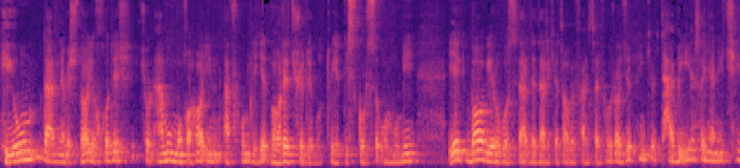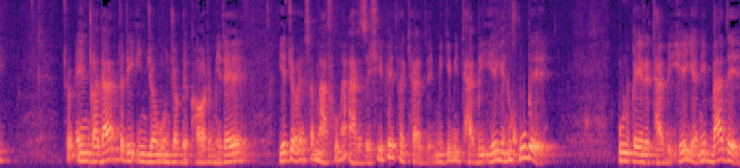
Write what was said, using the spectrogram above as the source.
هیوم در نوشته های خودش چون همون موقع ها این مفهوم دیگه وارد شده بود توی discourse عمومی یک بابی رو گسترده در کتاب فلسفه و راجع به اینکه طبیعی اصلا یعنی چی؟ چون اینقدر داری اینجا و اونجا به کار میره یه جایی اصلا مفهوم ارزشی پیدا کرده. میگیم این طبیعیه یعنی خوبه. اون غیر طبیعیه یعنی بده.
